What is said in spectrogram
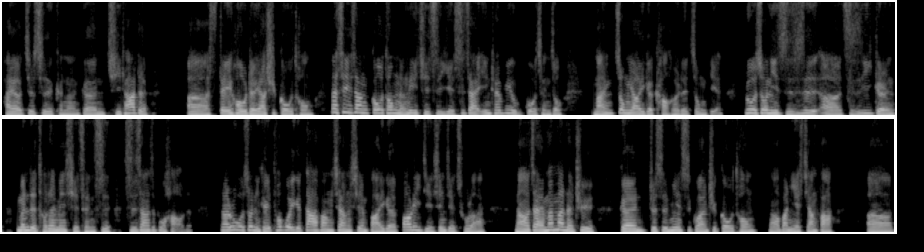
还有就是可能跟其他的呃 stakeholder 要去沟通。那实际上沟通能力其实也是在 interview 过程中蛮重要一个考核的重点。如果说你只是呃只是一个人闷着头在那边写程式，事实上是不好的。那如果说你可以透过一个大方向，先把一个暴力解先解出来，然后再慢慢的去跟就是面试官去沟通，然后把你的想法，呃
